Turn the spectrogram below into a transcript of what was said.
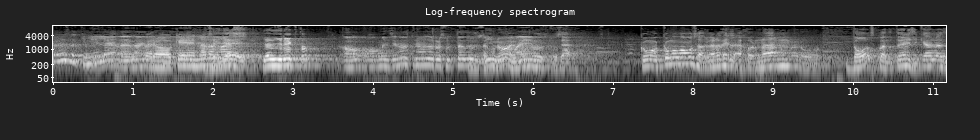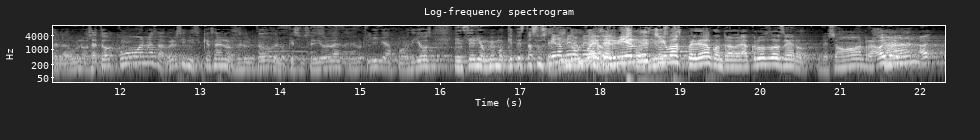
vez la quiniela? Pero que nada O sea, más. ya, ya directo. O, o mencionamos primero los resultados. Pues sí, ¿no? O sea, ¿cómo, ¿cómo vamos a hablar de la jornada número 2 cuando todavía ni siquiera hablas de la 1? O sea, todo- ¿cómo van a saber si ni siquiera saben los resultados de lo que sucedió en la anterior liga? Por Dios, en serio, Memo, ¿qué te está sucediendo? mira, mira. Pues el viernes. Chivas perdieron contra Veracruz 2-0. Deshonra. A-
